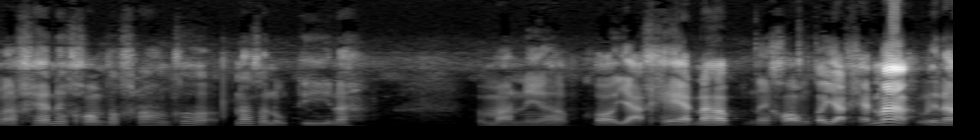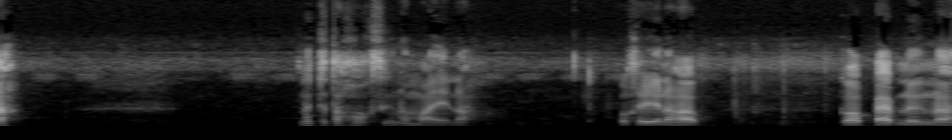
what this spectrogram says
มาแคสในคอมสักครั้งก็น่าสนุกดีนะ ประมาณนี้ครับ ก็อยากแคสนะครับ ในคอมก็อยากแคสมากเลยนะ น่าจะตะคอกเสียงทำไมเนาะโอเคนะครับ ก็แป๊บหนึ่งนะ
